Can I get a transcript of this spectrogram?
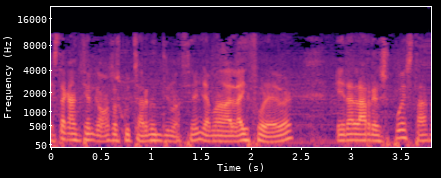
esta canción que vamos a escuchar a continuación, llamada Life Forever, era la respuesta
